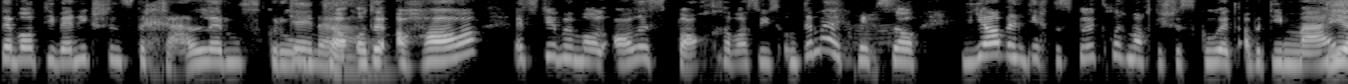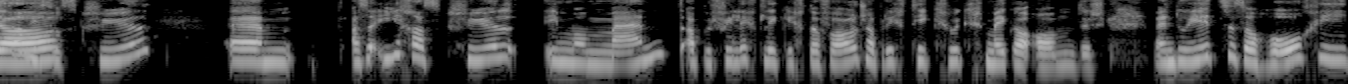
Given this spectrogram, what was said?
der will die wenigstens den Keller aufgeräumt haben. Genau. Oder aha, jetzt tun wir mal alles backen, was uns... Und dann merke ich so, ja, wenn dich das glücklich macht, ist das gut. Aber die meisten Ja. habe ich so das Gefühl, ähm, also ich habe das Gefühl, im Moment, aber vielleicht liege ich da falsch, aber ich ticke wirklich mega anders. Wenn du jetzt so hohe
